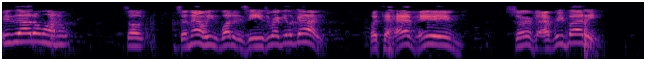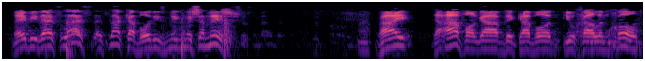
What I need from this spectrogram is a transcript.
He said, I don't want to. So, so now he, what is he? He's a regular guy. But to have him serve everybody, maybe that's less. That's not kavod. He's mishamish, right? The afal gav the kavod yuchal chol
